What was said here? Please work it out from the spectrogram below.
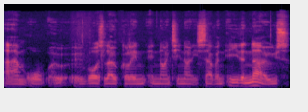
um, or who, who was local in, in 1997, either knows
